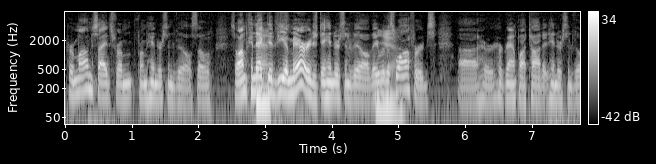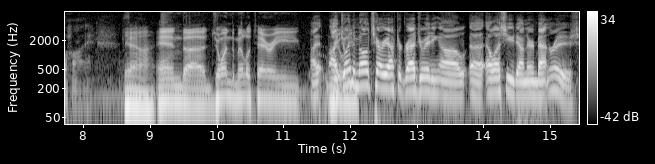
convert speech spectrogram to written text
her mom's side's from from Hendersonville. So so I'm connected That's- via marriage to Hendersonville. They were the Swaffords. Uh, her her grandpa taught at Hendersonville High. Yeah, and uh, joined the military. I, I joined the military after graduating uh, uh, LSU down there in Baton Rouge.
